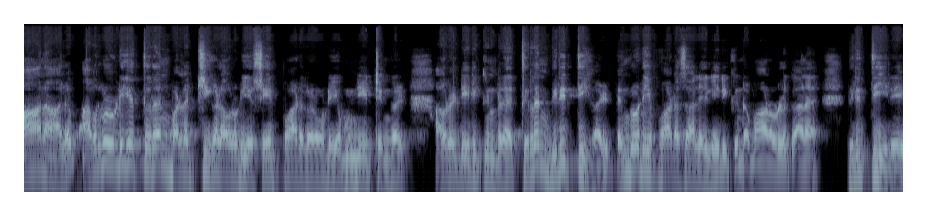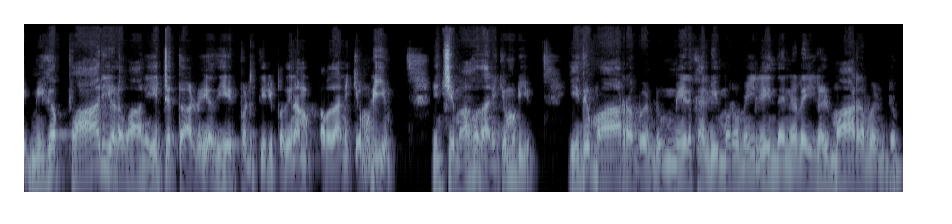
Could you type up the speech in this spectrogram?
ஆனாலும் அவர்களுடைய திறன் வளர்ச்சிகள் அவருடைய செயற்பாடுகளுடைய முன்னேற்றங்கள் அவர்கள்ட்ட இருக்கின்ற திறன் விருத்திகள் எங்களுடைய பாடசாலையில் இருக்கின்ற மாணவர்களுக்கான விருத்தியிலே மிக பாரியளவான ஏற்றத்தாழ்வை அது ஏற்படுத்தி இருப்பதை நமக்கு அவதானிக்க முடியும். நிச்சயமாக அவதானிக்க முடியும். இது மாற வேண்டும். உண்மையில கல்வி முறைமையிலே இந்த நிறைகள் மாற வேண்டும்.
